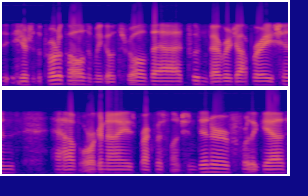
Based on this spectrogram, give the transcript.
the, here's the protocols, and we go through all that. Food and beverage operations have organized breakfast, lunch, and dinner for the guest,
